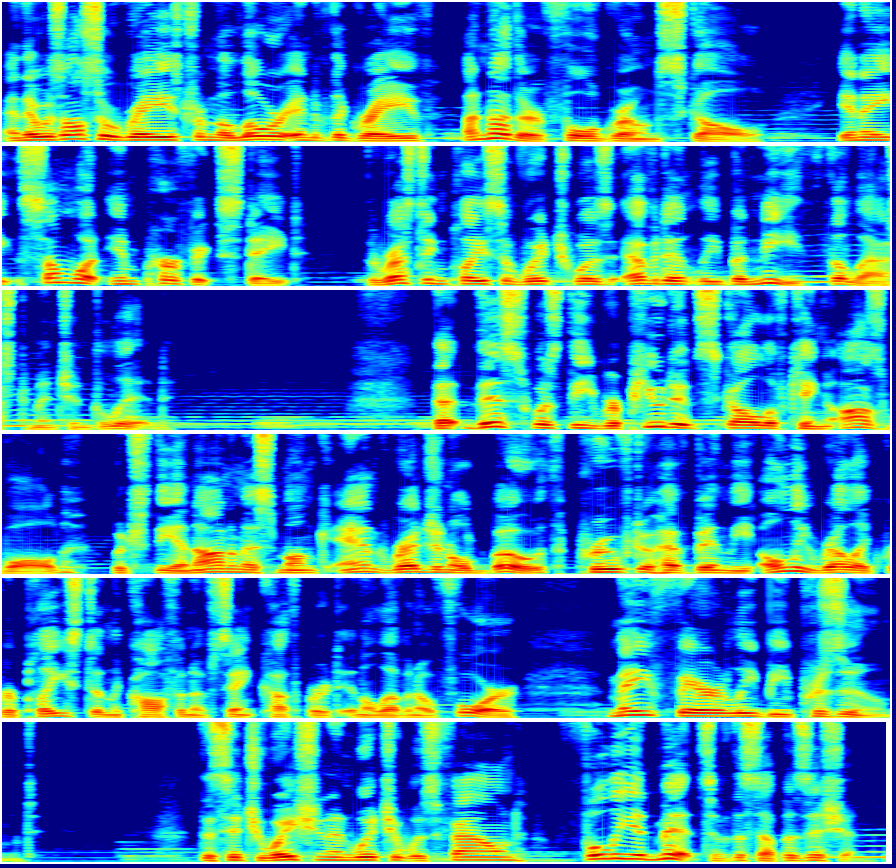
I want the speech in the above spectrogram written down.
and there was also raised from the lower end of the grave another full grown skull, in a somewhat imperfect state, the resting place of which was evidently beneath the last mentioned lid. That this was the reputed skull of King Oswald, which the anonymous monk and Reginald both proved to have been the only relic replaced in the coffin of St. Cuthbert in 1104, may fairly be presumed. The situation in which it was found fully admits of the supposition.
